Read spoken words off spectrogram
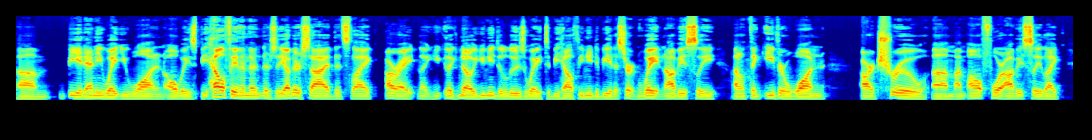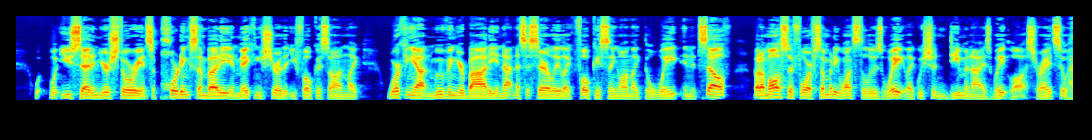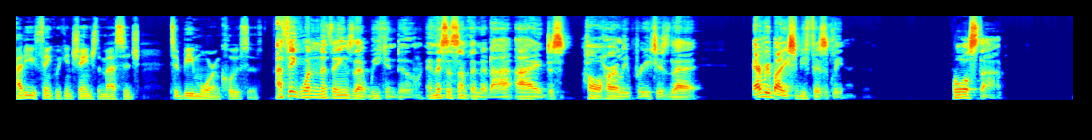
um, be it any weight you want and always be healthy. And then there's the other side that's like, all right, like, you, like, no, you need to lose weight to be healthy. You need to be at a certain weight. And obviously, I don't think either one are true. Um, I'm all for obviously like w- what you said in your story and supporting somebody and making sure that you focus on like working out and moving your body and not necessarily like focusing on like the weight in itself. But I'm also for if somebody wants to lose weight, like we shouldn't demonize weight loss, right? So how do you think we can change the message to be more inclusive? I think one of the things that we can do, and this is something that I, I just wholeheartedly preach, is that everybody should be physically active. Full stop.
